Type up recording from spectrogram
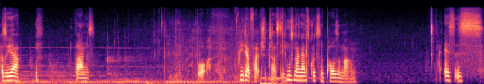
Also ja, waren es. Boah, wieder falsche Taste. Ich muss mal ganz kurz eine Pause machen. Es ist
